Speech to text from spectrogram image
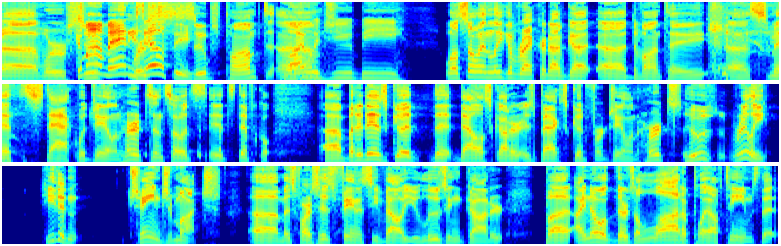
uh, we're Come on, man, he's healthy. Soup's pumped. Why Um, would you be? Well, so in League of Record, I've got uh, DeVonta uh, Smith stack with Jalen Hurts, and so it's it's difficult. Uh, but it is good that Dallas Goedert is back. It's good for Jalen Hurts, who's really he didn't change much um, as far as his fantasy value losing Goedert. But I know there's a lot of playoff teams that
